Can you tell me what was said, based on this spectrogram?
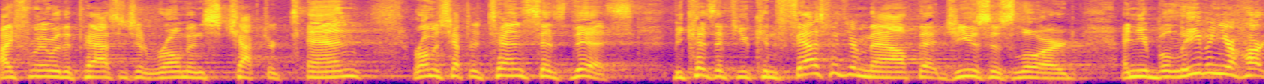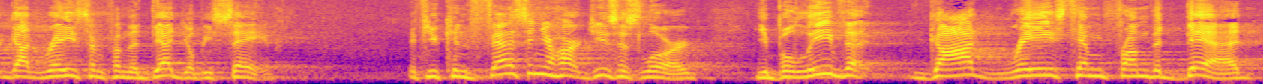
Are you familiar with the passage in Romans chapter 10? Romans chapter 10 says this Because if you confess with your mouth that Jesus is Lord, and you believe in your heart God raised him from the dead, you'll be saved. If you confess in your heart Jesus is Lord, you believe that God raised him from the dead,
